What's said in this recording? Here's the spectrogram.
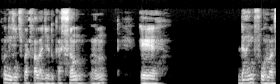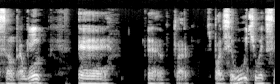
quando a gente vai falar de educação, hum, dar informação para alguém é, é, claro, que pode ser útil, etc.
